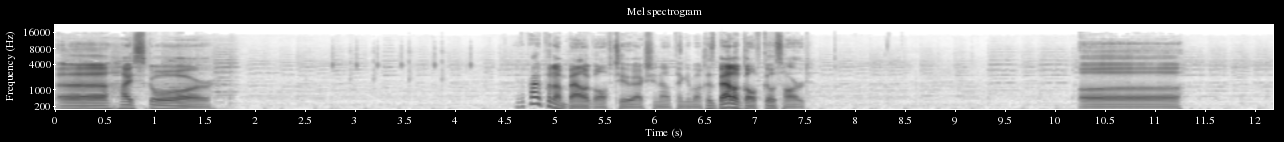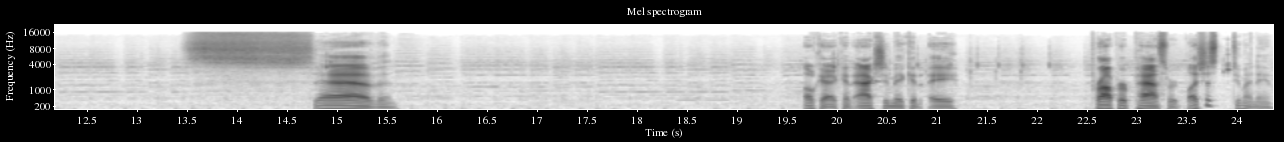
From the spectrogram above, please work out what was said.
Uh, high score. I could probably put on Battle Golf too, actually, now thinking about because Battle Golf goes hard. Uh, seven. Okay, I can actually make it a proper password. Let's just do my name.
